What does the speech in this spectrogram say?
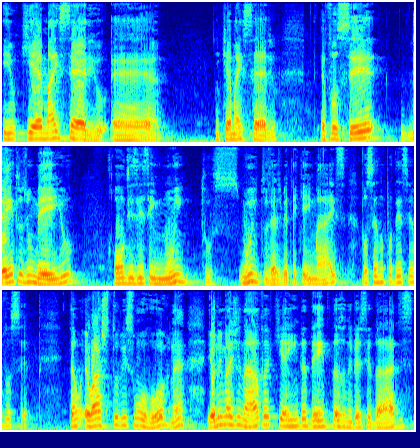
E o que é mais sério, é, o que é mais sério é você dentro de um meio onde existem muitos, muitos LGBTQI+, você não poder ser você. Então, eu acho tudo isso um horror, né? Eu não imaginava que ainda dentro das universidades,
